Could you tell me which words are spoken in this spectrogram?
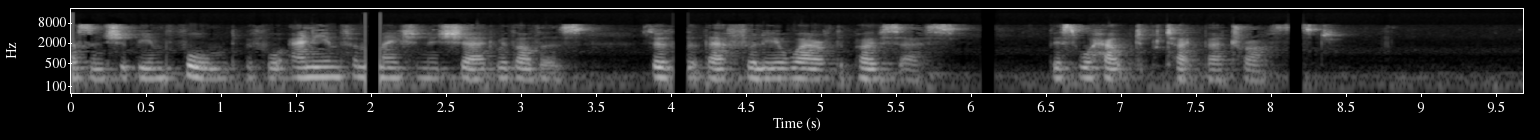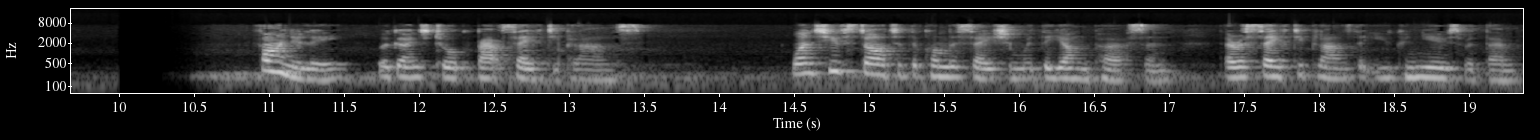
person should be informed before any information is shared with others so that they're fully aware of the process. This will help to protect their trust. Finally, we're going to talk about safety plans. Once you've started the conversation with the young person, there are safety plans that you can use with them.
